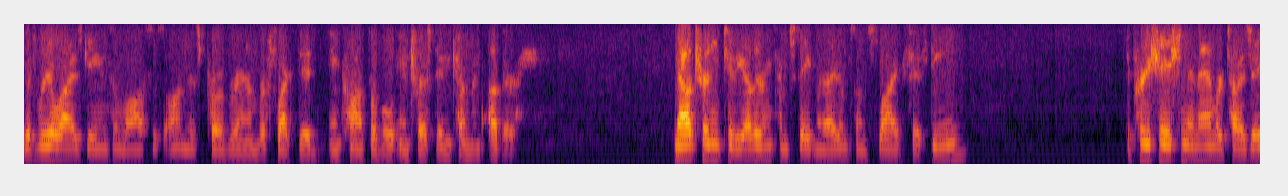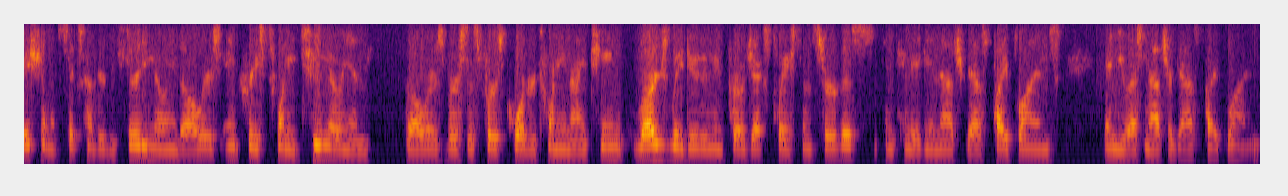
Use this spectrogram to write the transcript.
with realized gains and losses on this program reflected in comparable interest income and other. Now turning to the other income statement items on slide 15. Depreciation and amortization of 630 million dollars increased 22 million dollars versus first quarter 2019, largely due to new projects placed in service in Canadian natural gas pipelines and U.S. natural gas pipelines.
